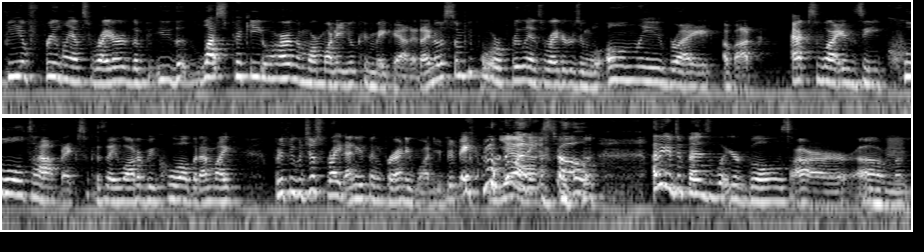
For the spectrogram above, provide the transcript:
be a freelance writer. The, the less picky you are, the more money you can make at it. I know some people who are freelance writers and will only write about X, Y, and Z cool topics because they want to be cool. But I'm like, but if you would just write anything for anyone, you'd be making more Yeah. money. So I think it depends what your goals are. Um, Mm-hmm.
